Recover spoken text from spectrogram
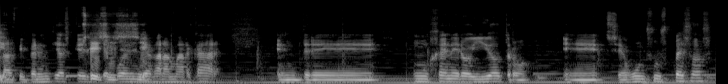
las diferencias que se pueden llegar a marcar entre un género y otro eh, según sus pesos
